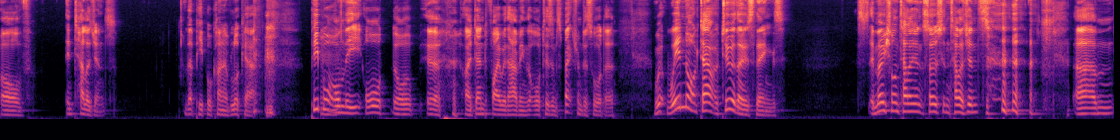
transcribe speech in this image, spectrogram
of intelligence that people kind of look at, people mm-hmm. on the or, or uh, identify with having the autism spectrum disorder, we're, we're knocked out of two of those things: emotional intelligence, social intelligence. um,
